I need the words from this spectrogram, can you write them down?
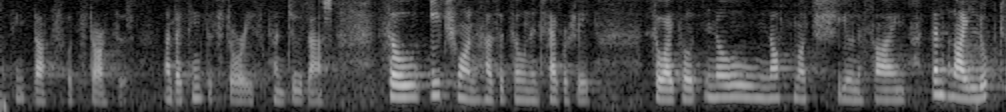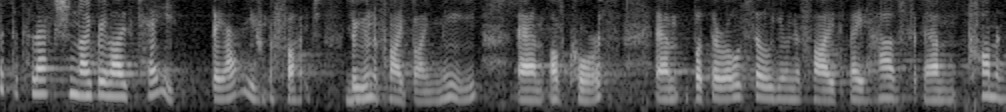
I think that's what starts it. And I think the stories can do that. So each one has its own integrity. So I thought, no, not much unifying. Then when I looked at the collection, I realized, hey, they are unified. They're mm-hmm. unified by me, um, of course, um, but they're also unified. They have um, common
